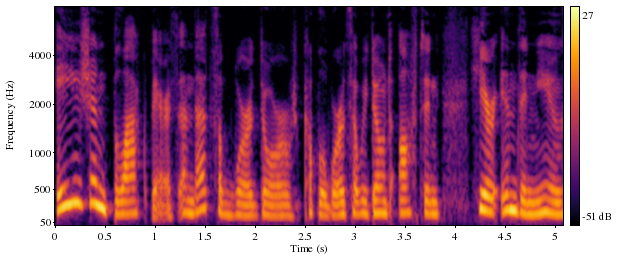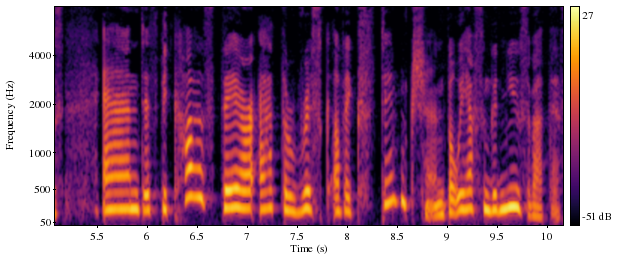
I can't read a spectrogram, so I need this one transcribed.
Asian black bears, and that's a word or a couple of words that we don't often hear in the news. And it's because they are at the risk of extinction. But we have some good news about this.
